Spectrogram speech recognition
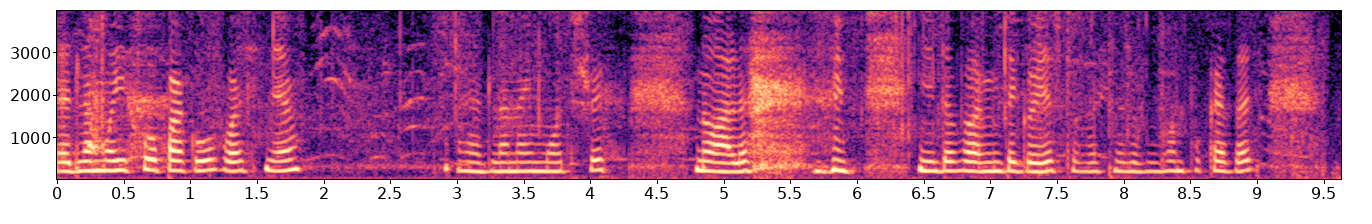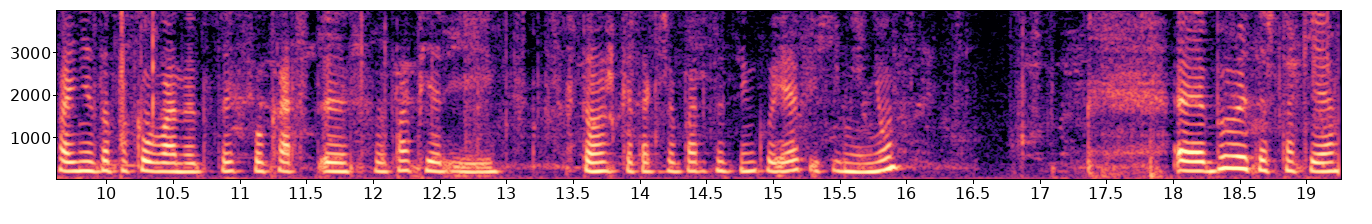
e, dla moich chłopaków właśnie, dla najmłodszych. No ale nie dawałam mi tego jeszcze właśnie, żeby Wam pokazać. Fajnie zapakowane tutaj w, kart- w papier i wstążkę, także bardzo dziękuję w ich imieniu. Były też takie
